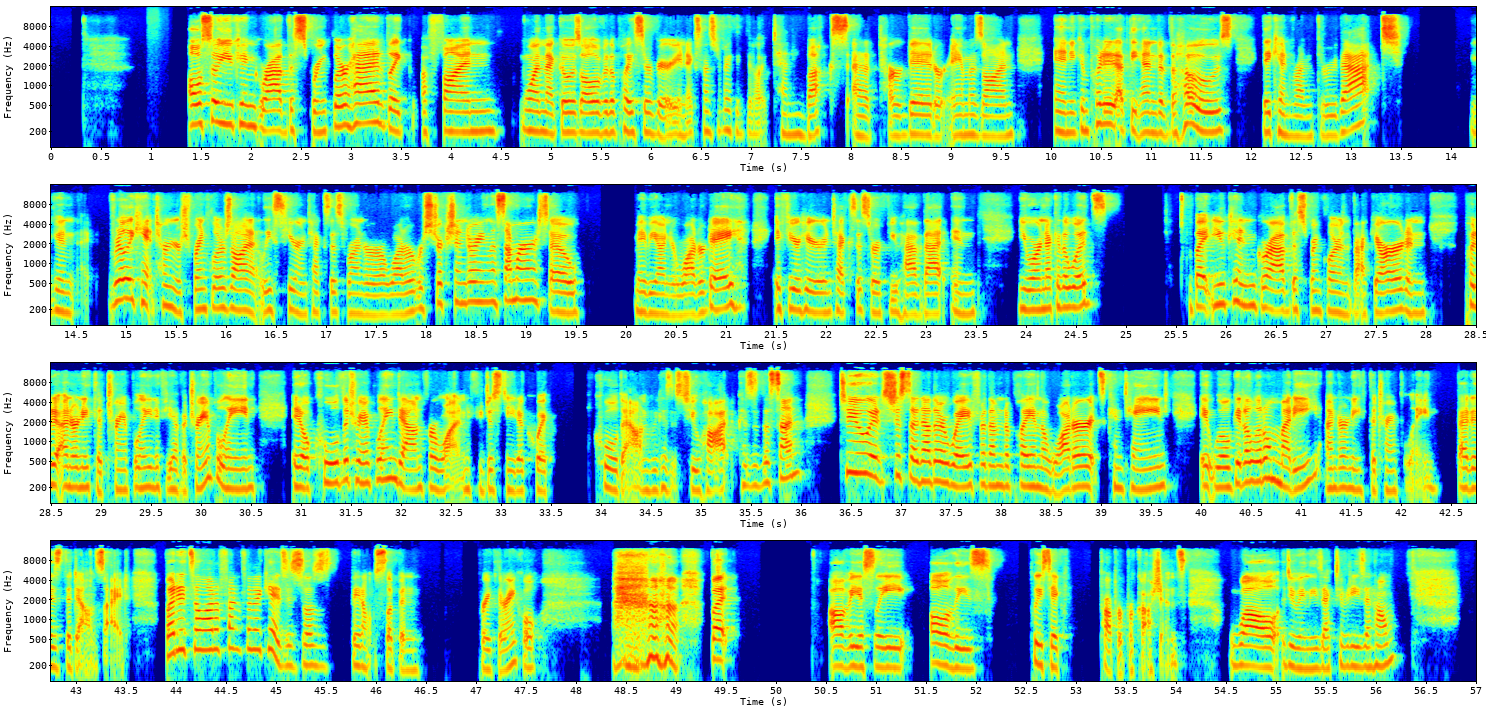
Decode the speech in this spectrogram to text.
also, you can grab the sprinkler head, like a fun one that goes all over the place. They're very inexpensive. I think they're like 10 bucks at a Target or Amazon. And you can put it at the end of the hose. They can run through that. You can really can't turn your sprinklers on, at least here in Texas. We're under a water restriction during the summer. So maybe on your water day, if you're here in Texas or if you have that in your neck of the woods, but you can grab the sprinkler in the backyard and put it underneath the trampoline. If you have a trampoline, it'll cool the trampoline down for one. If you just need a quick cool down because it's too hot because of the sun. Two, it's just another way for them to play in the water. It's contained. It will get a little muddy underneath the trampoline. That is the downside, but it's a lot of fun for the kids. It's just they don't slip and break their ankle. but obviously, all of these, please take proper precautions while doing these activities at home.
